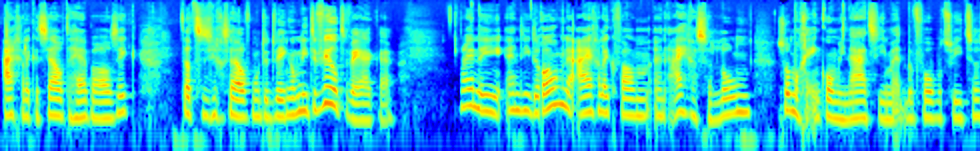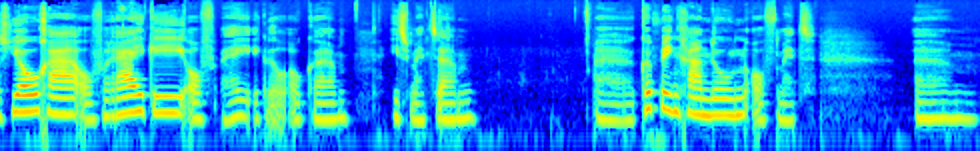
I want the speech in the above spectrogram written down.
eigenlijk hetzelfde hebben als ik. Dat ze zichzelf moeten dwingen om niet te veel te werken. En die, en die droomde eigenlijk van een eigen salon. Sommige in combinatie met bijvoorbeeld zoiets als yoga of reiki. Of hey, ik wil ook ehm, iets met um, cupping gaan doen. Of met um,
